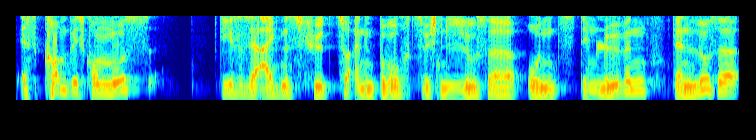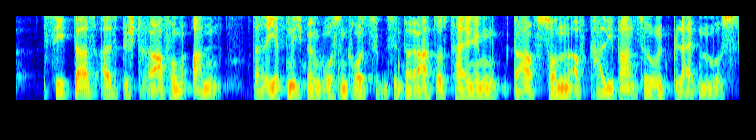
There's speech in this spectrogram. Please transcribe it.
Es kommt, wie es kommen muss. Dieses Ereignis führt zu einem Bruch zwischen Luther und dem Löwen, denn Luther sieht das als Bestrafung an, dass er jetzt nicht mehr am großen Kreuzzug des Imperators teilnehmen darf, sondern auf Caliban zurückbleiben muss.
